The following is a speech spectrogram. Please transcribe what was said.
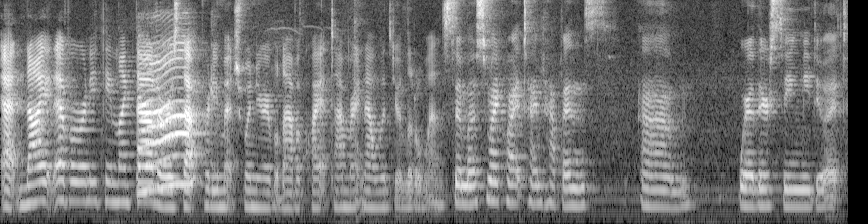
at night ever or anything like that? Or is that pretty much when you're able to have a quiet time right now with your little ones? So most of my quiet time happens um, where they're seeing me do it,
